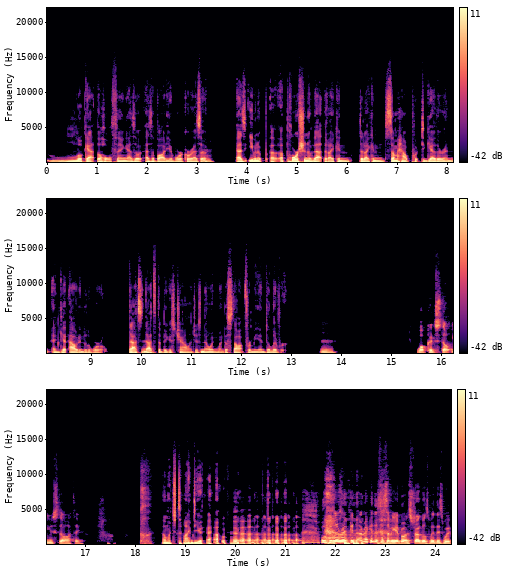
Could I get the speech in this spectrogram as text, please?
look at the whole thing as a as a body of work or as a mm. as even a, a portion of that that I can that I can somehow put together and and get out into the world. That's mm. that's the biggest challenge is knowing when to stop for me and deliver. Mm. What could stop you starting? How much time do you have? well, because I reckon I reckon this is something everyone struggles with. Is we,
